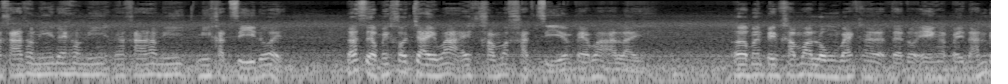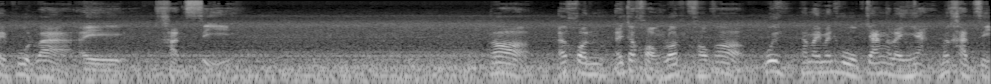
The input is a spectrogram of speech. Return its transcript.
ราคาเท่านี้ได้เท่านี้ราคาเท่านี้มีขัดสีด้วย แล้วเสือกไม่เข้าใจว่าไอ้คำว่าขัดสีมันแปลว่าอะไร เออมันเป็นคำว่าลงแว็กนะแต่แต่ตัวเองอะไปดันไปพูดว่าไอ้ขัดสี ก็ไอ้คนไอ้เจ้าของรถเขาก็ อุ้ยทำไมมันถูกจังอะไรเงี้ยมันขัดสี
